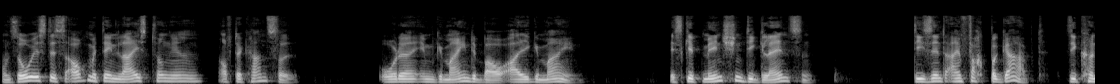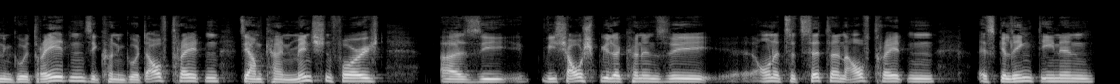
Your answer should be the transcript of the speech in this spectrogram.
Und so ist es auch mit den Leistungen auf der Kanzel oder im Gemeindebau allgemein. Es gibt Menschen, die glänzen. Die sind einfach begabt. Sie können gut reden, sie können gut auftreten, sie haben keinen Menschenfurcht. Äh, sie, wie Schauspieler können sie äh, ohne zu zittern auftreten. Es gelingt ihnen,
